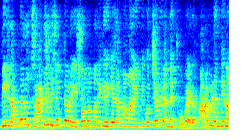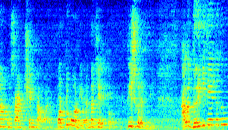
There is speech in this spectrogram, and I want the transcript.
వీళ్ళందరూ చాటికి చెప్తారు యశోదమ్మ దగ్గరికి వెళ్ళి అమ్మ మా ఇంటికి వచ్చాడు వెన్నెత్తుకుపోయాడు. ఆవిడంది నాకు సాక్ష్యం కావాలి. పట్టుకోండి వెన్న చేత్తో. తీసుకురండి. అలా దొరికితే కదూ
